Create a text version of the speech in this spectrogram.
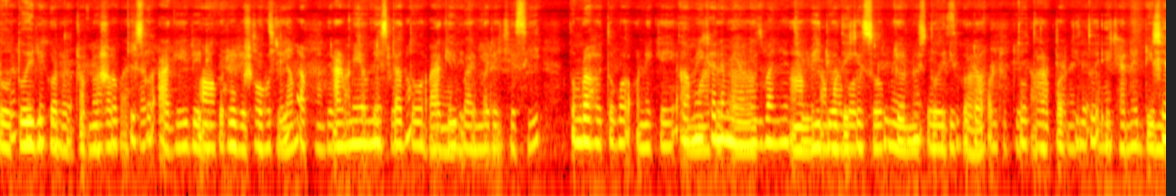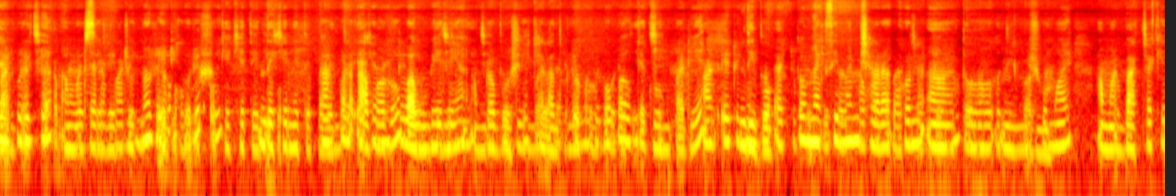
তো তৈরি করার জন্য সব কিছু আগেই রেডি করে রেখেছিলাম। আপনাদের আর মেয়নিজটা তো আগেই বানিয়ে রেখেছি। তোমরা হয়তো বা অনেকেই আমি এখানে মেয়োনিজ বানিয়েছি ভিডিও দেখেছ। মেয়োনিজ তৈরি করা তো তারপর কিন্তু এখানে ডিম বার্গারটা আমার ছেলের জন্য রেডি করে ওকে খেতে দেখে নিতে পারেন তারপর আবারও বাবুকে নিয়ে আমরা বসে খেলাধুলা করব বা ওকে। ঘুম পাড়িয়ে আর এটা দিব তো ম্যাক্সিমাম সারাক্ষণ তো। সময় আমার বাচ্চাকে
